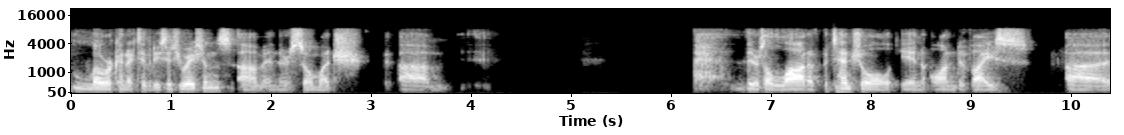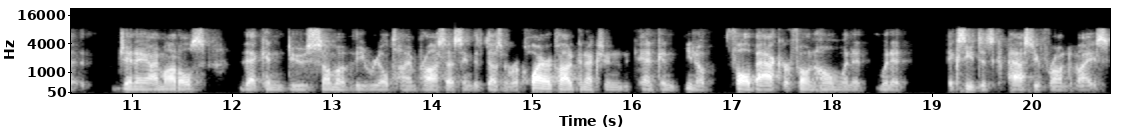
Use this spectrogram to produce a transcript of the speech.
lower connectivity situations, um, and there's so much. Um, there's a lot of potential in on-device uh, Gen AI models that can do some of the real-time processing that doesn't require cloud connection and can you know fall back or phone home when it when it exceeds its capacity for on device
